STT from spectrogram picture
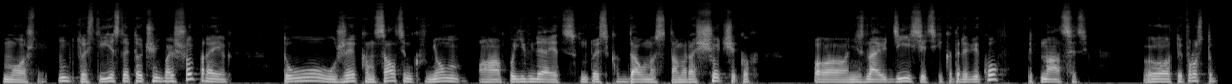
можно. Ну, то есть если это очень большой проект, то уже консалтинг в нем а, появляется. Ну, то есть когда у нас там расчетчиков, а, не знаю, 10 и кадровиков 15, Э, ты просто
